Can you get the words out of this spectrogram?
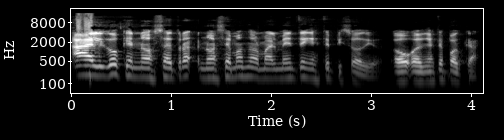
algo que nosotros no hacemos normalmente en este episodio o, o en este podcast.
